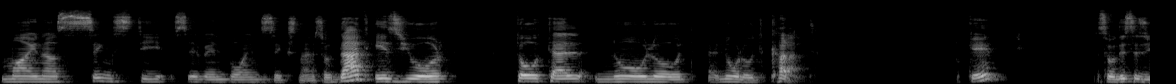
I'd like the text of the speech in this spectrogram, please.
minus 67.69. So that is your total no load uh, no load current. Okay, so this is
